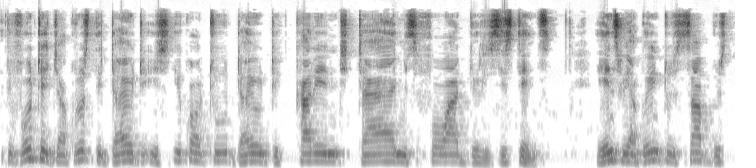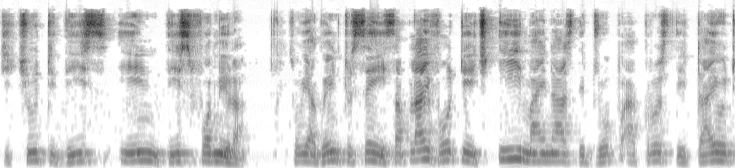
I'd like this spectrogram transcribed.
the voltage across the diode is equal to diode current times forward resistance. Hence, we are going to substitute this in this formula. So we are going to say supply voltage E minus the drop across the diode,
